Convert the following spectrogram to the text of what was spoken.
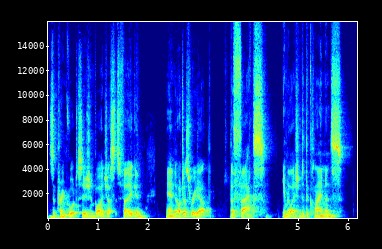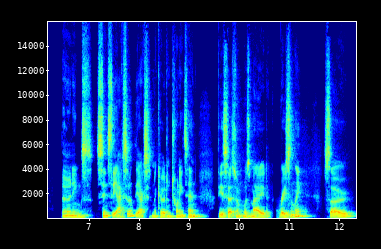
supreme court decision by justice fagan. And i'll just read out the facts in relation to the claimant's earnings since the accident. The accident occurred in 2010 the assessment was made recently so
